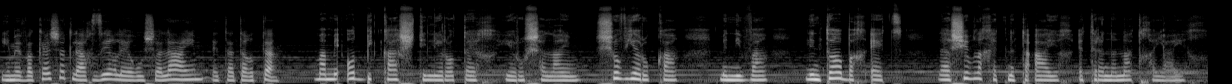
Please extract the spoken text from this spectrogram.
היא מבקשת להחזיר לירושלים את התרתה. מה מאוד ביקשתי לראותך, ירושלים, שוב ירוקה, מניבה, לנטוע בך עץ, להשיב לך את נטעייך, את רננת חייך.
